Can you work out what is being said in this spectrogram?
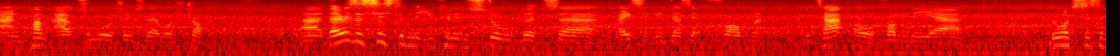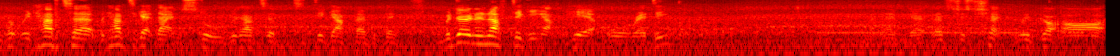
and pump out some water into their water trough. Uh, there is a system that you can install that uh, basically does it from the tap or from the the water system, but we'd have to we'd have to get that installed. We'd have to, to dig up everything. We're doing enough digging up here already. Let's just check we've got our...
